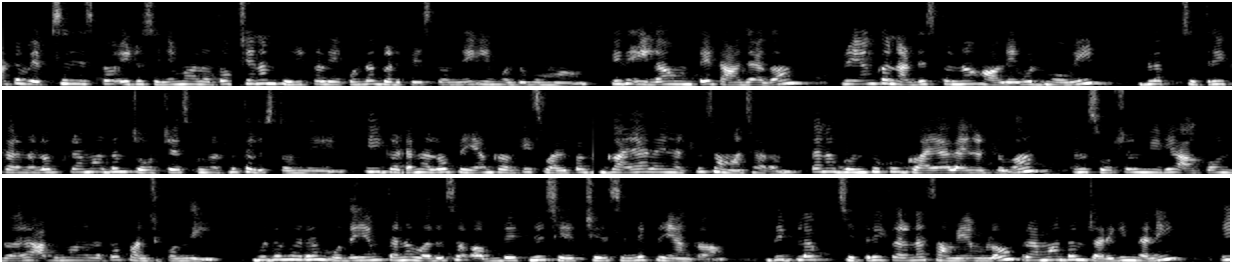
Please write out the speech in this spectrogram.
అటు వెబ్ సిరీస్తో ఇటు సినిమాలతో క్షణం తీరిక లేకుండా గడిపేస్తుంది ఈ ముద్దుగుమ్మ ఇది ఇలా ఉంటే తాజాగా ప్రియాంక నటిస్తున్న హాలీవుడ్ మూవీ బ్లక్ చిత్రీకరణలో ప్రమాదం చోటు చేసుకున్నట్లు తెలుస్తోంది. ఈ ఘటనలో ప్రియాంకకి స్వల్ప గాయాలైనట్లు సమాచారం. తన గొంతుకు గాయాలైనట్లుగా తన సోషల్ మీడియా అకౌంట్ ద్వారా అభిమానులతో పంచుకుంది. బుధవారం ఉదయం తన వరుస అప్డేట్ని షేర్ చేసింది ప్రియాంక. ది బ్లక్ చిత్రీకరణ సమయంలో ప్రమాదం జరిగిందని ఈ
